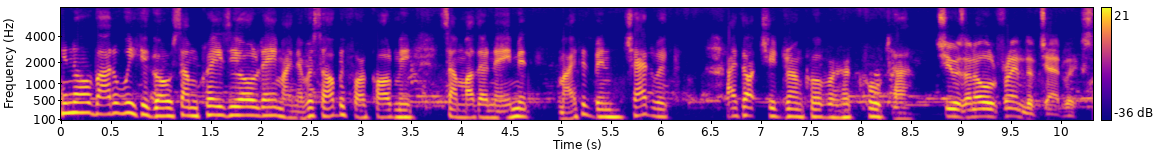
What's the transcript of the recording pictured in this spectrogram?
You know, about a week ago, some crazy old dame I never saw before called me some other name. It might have been Chadwick. I thought she'd drunk over her quota. She was an old friend of Chadwick's.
